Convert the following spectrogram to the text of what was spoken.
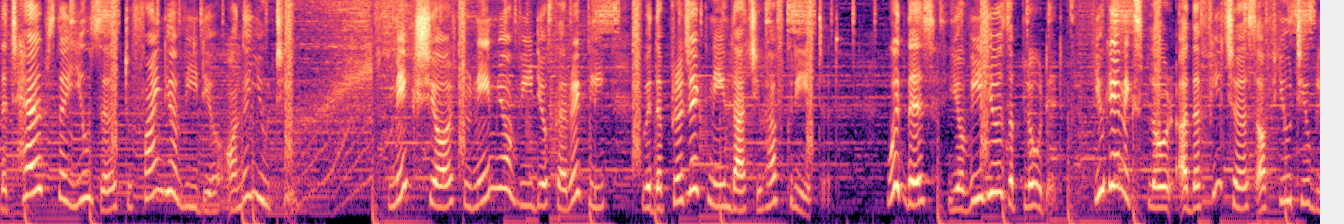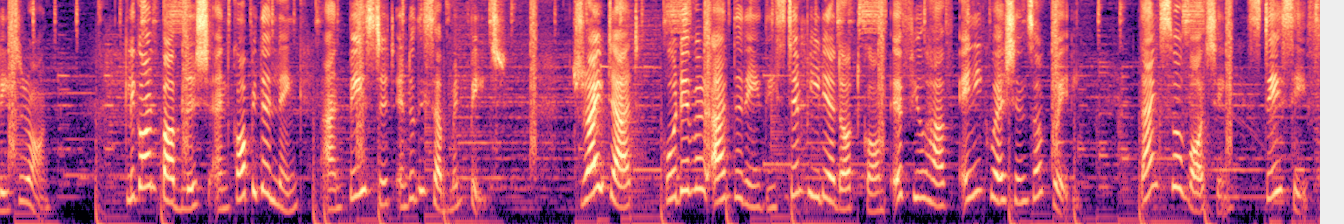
that helps the user to find your video on the YouTube. Make sure to name your video correctly with the project name that you have created. With this, your video is uploaded. You can explore other features of YouTube later on. Click on publish and copy the link and paste it into the submit page. Write at codeavour at the if you have any questions or query. Thanks for watching. Stay safe.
